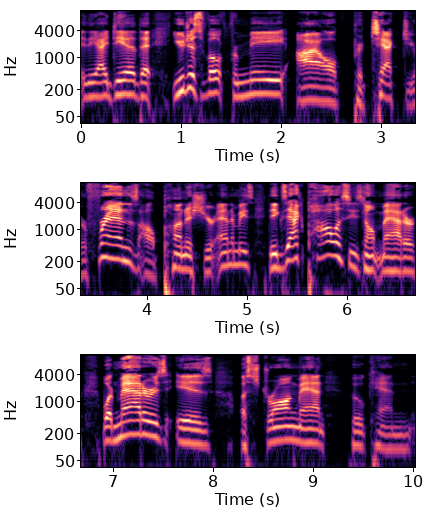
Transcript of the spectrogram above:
the idea that you just vote for me, I'll protect your friends, I'll punish your enemies. The exact policies don't matter. What matters is a strong man who can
